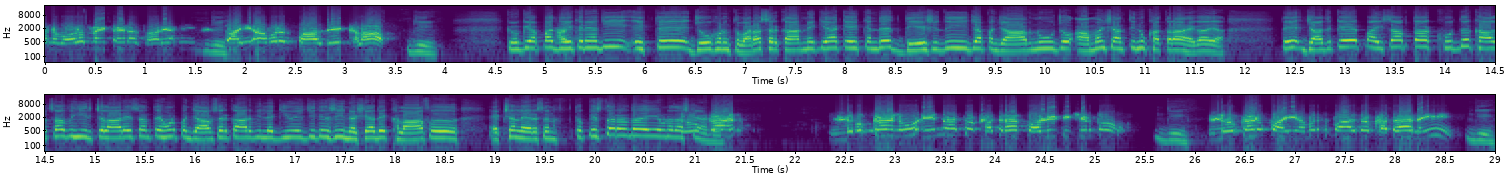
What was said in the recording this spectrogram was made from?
ਇਨਵੋਲਵਮੈਂਟ ਹੈ ਇਹਨਾਂ ਸਾਰਿਆਂ। ਦੀ ਭਾਈ ਅਮਰਪਾਲ ਦੇ ਖਿਲਾਫ। ਜੀ। ਕਿਉਂਕਿ ਆਪਾਂ ਦੇਖ ਰਹੇ ਹਾਂ ਜੀ ਇੱਥੇ ਜੋ ਹੁਣ ਦੁਬਾਰਾ ਸਰਕਾਰ ਨੇ ਕਿਹਾ ਕਿ ਕਹਿੰਦੇ ਦੇਸ਼ ਦੀ ਜਾਂ ਪੰਜਾਬ ਨੂੰ ਜੋ ਅਮਨ ਸ਼ਾਂਤੀ ਨੂੰ ਖਤਰਾ ਹੈਗਾ ਆ ਤੇ ਜਦ ਕਿ ਭਾਈ ਸਾਹਿਬ ਤਾਂ ਖੁਦ ਖਾਲਸਾ ਵਹੀਰ ਚਲਾ ਰਹੇ ਸਨ ਤੇ ਹੁਣ ਪੰਜਾਬ ਸਰਕਾਰ ਵੀ ਲੱਗੀ ਹੋਈ ਜੀ ਕਿ ਅਸੀਂ ਨਸ਼ਿਆਂ ਦੇ ਖਿਲਾਫ ਐਕਸ਼ਨ ਲੈ ਰਹੇ ਸਨ। ਤਾਂ ਕਿਸ ਤਰ੍ਹਾਂ ਦਾ ਇਹ ਉਹਨਾਂ ਦਾ ਸਟੈਂਡ ਹੈ? ਲੋਕਾਂ ਨੂੰ ਇਹਨਾਂ ਤੋਂ ਖਤਰਾ ਪੋਲੀਟੀਸ਼ੀਅਨ ਤੋਂ। ਜੀ। ਲੋਕਾਂ ਨੂੰ ਭਾਈ ਅਮਰਪਾਲ ਤੋਂ ਖਤਰਾ ਨਹੀਂ। ਜੀ।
